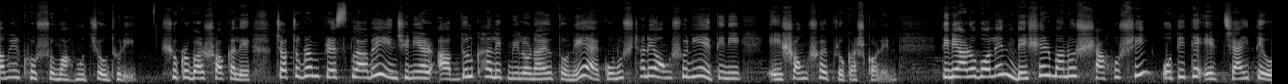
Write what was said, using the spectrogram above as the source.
আমির খসরু মাহমুদ চৌধুরী। শুক্রবার সকালে চট্টগ্রাম প্রেস ক্লাবে ইঞ্জিনিয়ার আব্দুল খালেক মিলনায়তনে এক অনুষ্ঠানে অংশ নিয়ে তিনি এই সংশয় প্রকাশ করেন। তিনি আরও বলেন, দেশের মানুষ সাহসী, অতীতে এর চাইতেও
